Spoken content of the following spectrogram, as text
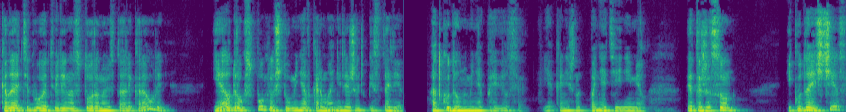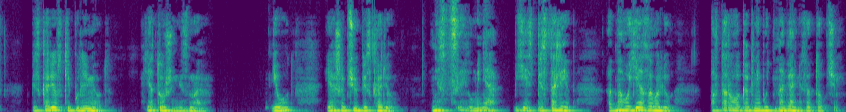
Когда эти двое отвели на сторону и стали караулить, я вдруг вспомнил, что у меня в кармане лежит пистолет. Откуда он у меня появился, я, конечно, понятия не имел. Это же сон. И куда исчез пискаревский пулемет? Я тоже не знаю. И вот я шепчу пискарю. «Не сцы, у меня есть пистолет. Одного я завалю, а второго как-нибудь ногами затопчем».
